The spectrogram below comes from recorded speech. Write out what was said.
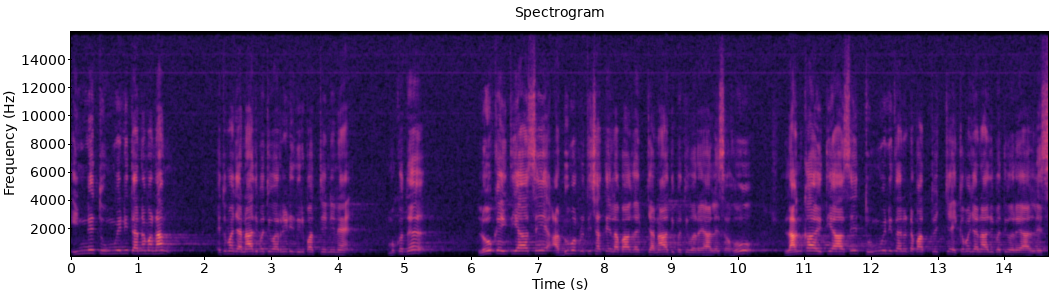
ඉන්නේ තුන්වෙනි තැනම නම් එතුමා ජනාධිපතිවරණයට ඉදිරිපත් වෙන්නේ නැහැ. මොකද ලෝක ඉතිහාසයේ අඩුම ප්‍රතිශතය ලබාගත් ජනාධිපතිවරයා ලෙස හෝ ලංකා ඉතිහාසයේ තුන්වෙනි තැනටපත් වෙච්ච එකම ජනාධිපතිවරයා ලෙස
